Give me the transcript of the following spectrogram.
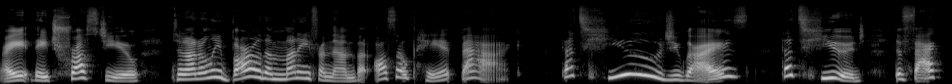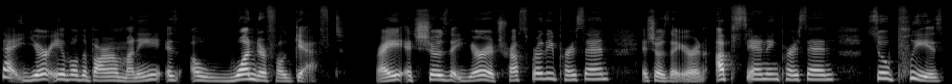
right? They trust you to not only borrow the money from them, but also pay it back. That's huge, you guys. That's huge. The fact that you're able to borrow money is a wonderful gift, right? It shows that you're a trustworthy person, it shows that you're an upstanding person. So please,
